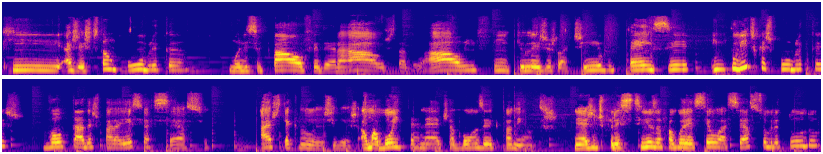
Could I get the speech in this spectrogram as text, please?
que a gestão pública, municipal, federal, estadual, enfim, que o legislativo pense em políticas públicas voltadas para esse acesso às tecnologias, a uma boa internet, a bons equipamentos. Né? A gente precisa favorecer o acesso, sobretudo,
